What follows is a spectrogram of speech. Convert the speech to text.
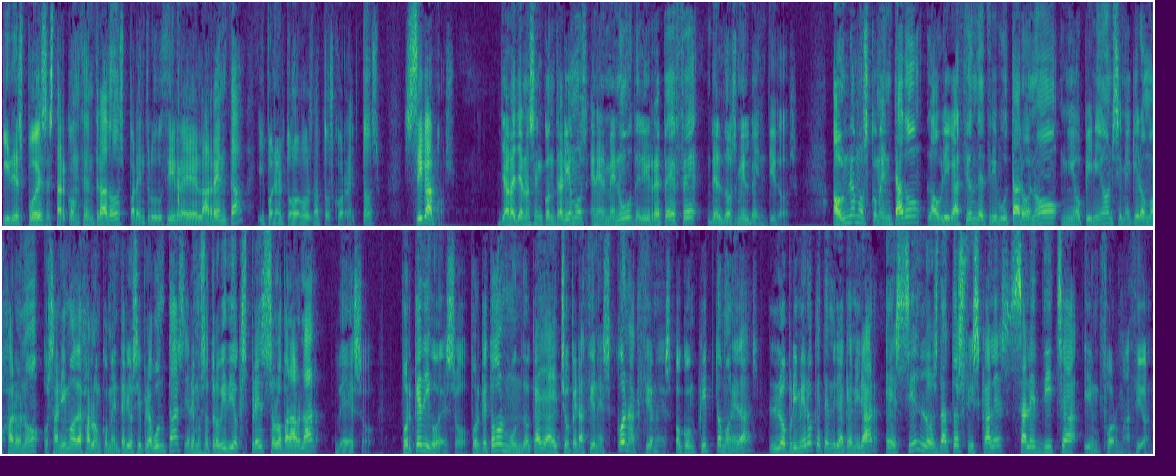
y después estar concentrados para introducir eh, la renta y poner todos los datos correctos. Sigamos. Y ahora ya nos encontraríamos en el menú del IRPF del 2022. Aún no hemos comentado la obligación de tributar o no, mi opinión, si me quiero mojar o no. Os animo a dejarlo en comentarios y preguntas y haremos otro vídeo express solo para hablar de eso. ¿Por qué digo eso? Porque todo el mundo que haya hecho operaciones con acciones o con criptomonedas, lo primero que tendría que mirar es si en los datos fiscales sale dicha información.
